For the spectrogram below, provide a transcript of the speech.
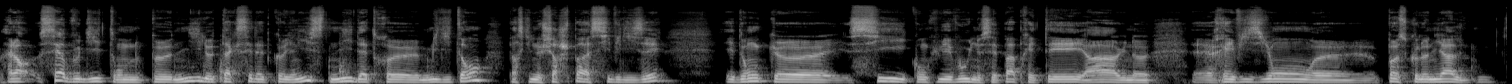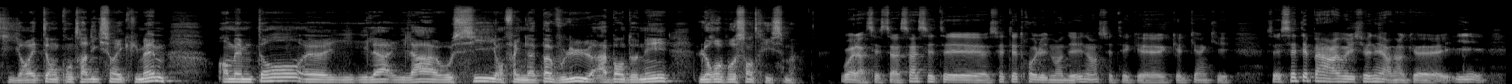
Alors, certes, vous dites, on ne peut ni le taxer d'être colonialiste, ni d'être militant, parce qu'il ne cherche pas à civiliser. Et donc, euh, si, concluez-vous, il ne s'est pas prêté à une euh, révision euh, post-coloniale qui aurait été en contradiction avec lui-même, en même temps, il, a, il a aussi, enfin, il n'a pas voulu abandonner l'europocentrisme. Voilà, c'est ça. Ça, c'était, c'était trop lui demander, non? C'était quelqu'un qui, c'était pas un révolutionnaire. Donc, euh,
